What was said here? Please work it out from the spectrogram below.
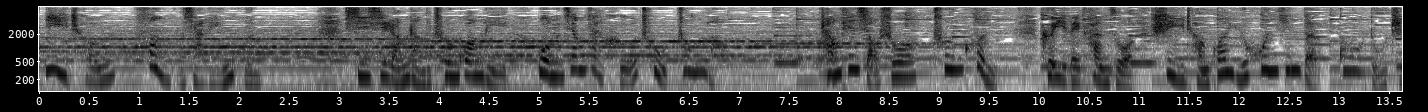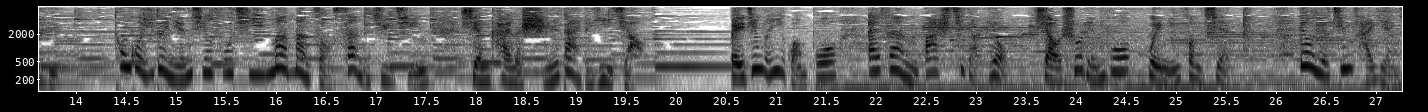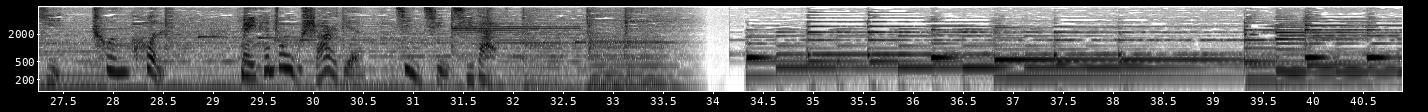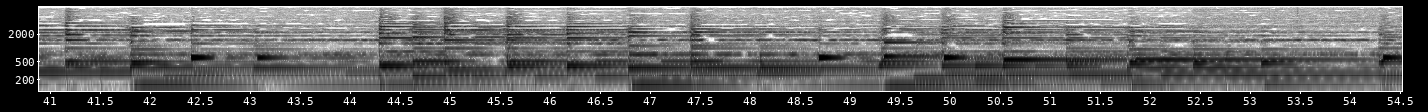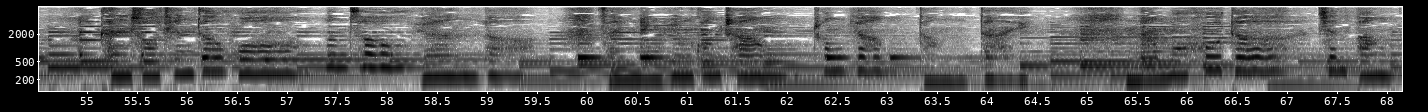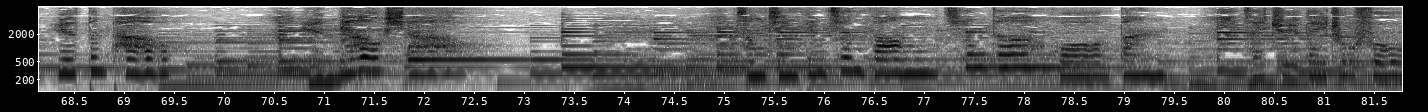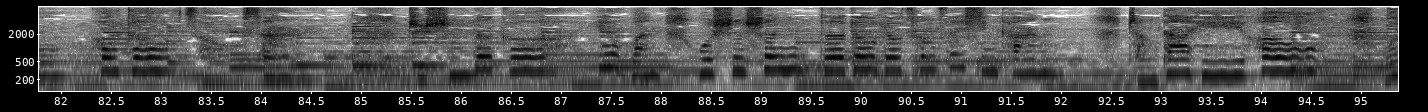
一城放不下灵魂。熙熙攘攘的春光里，我们将在何处终老？长篇小说《春困》可以被看作是一场关于婚姻的孤独之旅。通过一对年轻夫妻慢慢走散的剧情，掀开了时代的一角。北京文艺广播 FM 八十七点六小说联播为您奉献。六月精彩演绎《春困》，每天中午十二点，敬请期待。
